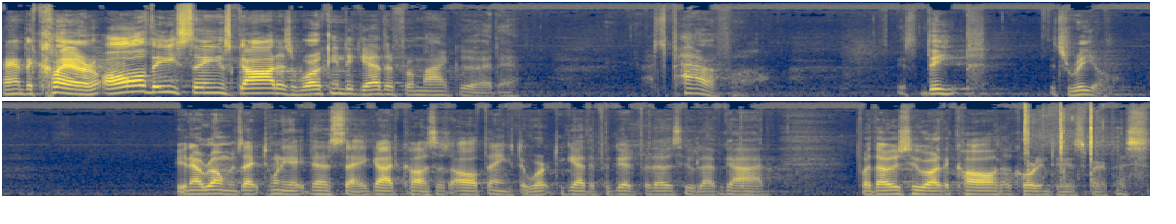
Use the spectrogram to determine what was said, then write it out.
and declare all these things God is working together for my good. It's powerful, it's deep, it's real. You know, Romans 8 28 does say, God causes all things to work together for good for those who love God, for those who are the called according to his purpose.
